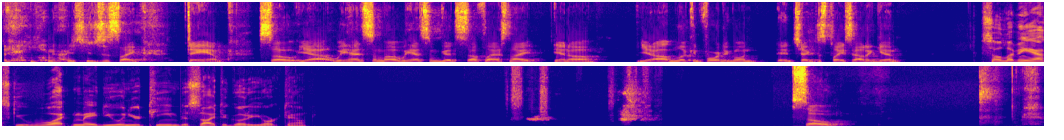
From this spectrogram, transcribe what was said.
you know, she's just like, damn. So yeah, we had some uh, we had some good stuff last night, and uh, yeah, I'm looking forward to going and check this place out again. So let me ask you, what made you and your team decide to go to Yorktown? So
